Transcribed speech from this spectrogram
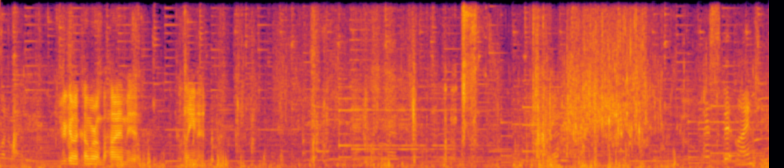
What am I doing? You're gonna come around behind me and clean it. I spit mine too.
